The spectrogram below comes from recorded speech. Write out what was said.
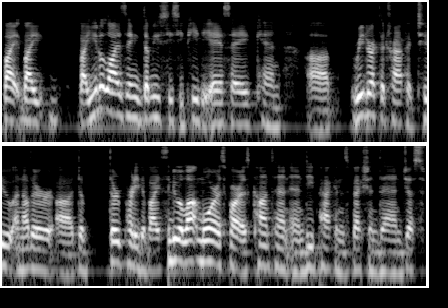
by, by, by utilizing WCCP, the ASA can uh, redirect the traffic to another uh, de- third-party device and do a lot more as far as content and deep packet inspection than just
